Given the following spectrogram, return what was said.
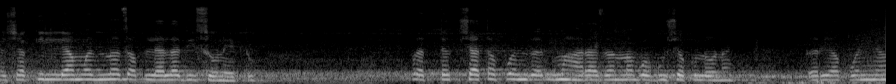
अशा किल्ल्यामधनंच आपल्याला दिसून येतो. प्रत्यक्षात आपण जरी महाराजांना बघू शकलो नाही तरी आपण ह्या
